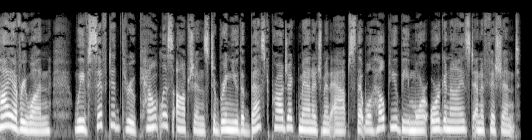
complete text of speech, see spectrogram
Hi everyone. We've sifted through countless options to bring you the best project management apps that will help you be more organized and efficient.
